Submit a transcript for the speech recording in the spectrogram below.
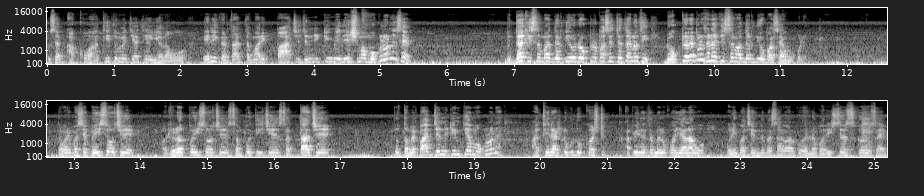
તો સાહેબ આખો હાથી તમે ત્યાંથી અહીંયા લાવો. એની કરતાં તમારી પાંચ જણની ટીમ એ દેશમાં મોકલો ને સાહેબ. બધા કિસ્સામાં દર્દીઓ ડૉક્ટર પાસે જતા નથી. ડૉક્ટરે પણ ઘણા કિસ્સામાં દર્દીઓ પાસે આવવું પડે. તમારી પાસે પૈસો છે, અઢળક પૈસો છે, સંપત્તિ છે, સત્તા છે, તો તમે પાંચ જણની ટીમ ત્યાં મોકલો ને. હાથીને આટલું બધું કષ્ટ આપીને તમે લોકો અહીંયા લાવો. વળી પાછી તમે સારવાર કરો, એના પર રિસર્ચ કરો સાહેબ.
